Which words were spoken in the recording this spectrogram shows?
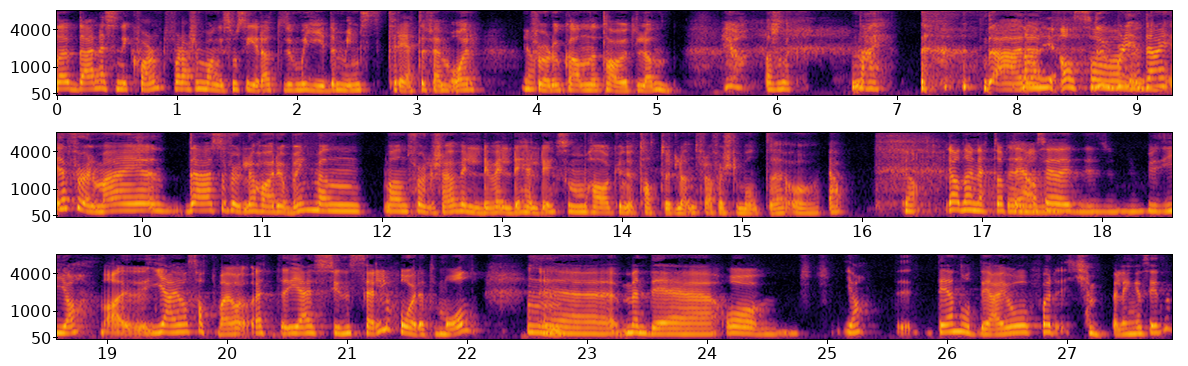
det, det er nesten litt kvalmt, for det er så mange som sier at du må gi det minst tre til fem år Ja. før du kan ta ut lønn. Ja. Det er sånn, nei. Det er, Nei, altså du blir, det er, jeg føler meg, det er selvfølgelig hard jobbing, men man føler seg veldig veldig heldig som har kunnet tatt ut lønn fra første måned. Og, ja. Ja, ja, det er nettopp det. Det- Altså, jeg, ja, jeg har satt meg et Jeg syns selv hårete mål, Mm. eh, men det Og ja, det- nådde jeg jo for kjempelenge siden.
